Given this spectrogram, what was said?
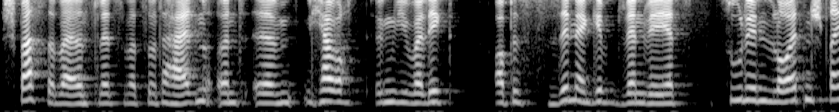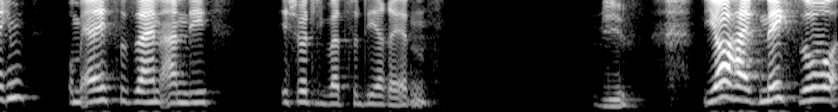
Spaß dabei, uns letztes Mal zu unterhalten. Und ähm, ich habe auch irgendwie überlegt, ob es Sinn ergibt, wenn wir jetzt zu den Leuten sprechen, um ehrlich zu sein, Andi, ich würde lieber zu dir reden. Wie? Ja, halt nicht so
